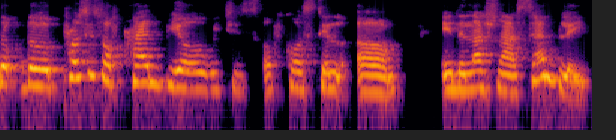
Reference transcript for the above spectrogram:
the, the proceeds of crime bill, which is of course still um, in the National Assembly,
